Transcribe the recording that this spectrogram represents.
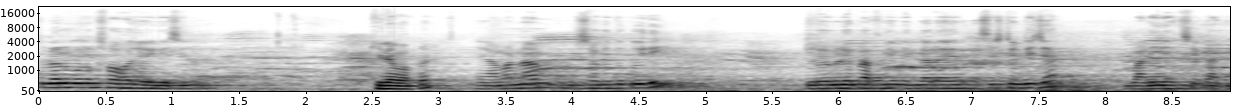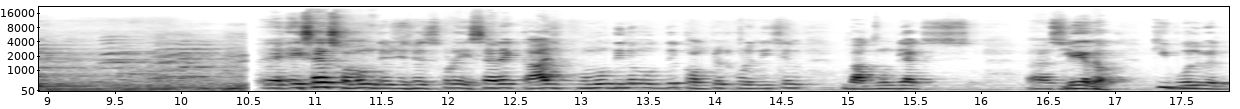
তুলনামূলক সহজ হয়ে গেছিল কী নাম আপনার? হ্যাঁ, আমার নাম বিশ্বজিৎ কৈরি। পিরোগুড়ি প্রাথমিক বিদ্যালয়ের অ্যাসিস্ট্যান্ট টিচার বাড়ি হচ্ছে কাকি। এসআই সম্বন্ধে বিশেষ করে এসআর এর কাজ পনেরো দিনের মধ্যে কমপ্লিট করে দিয়েছেন বাগমুন্ডি এক শিক্ষক। কি বলবেন?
